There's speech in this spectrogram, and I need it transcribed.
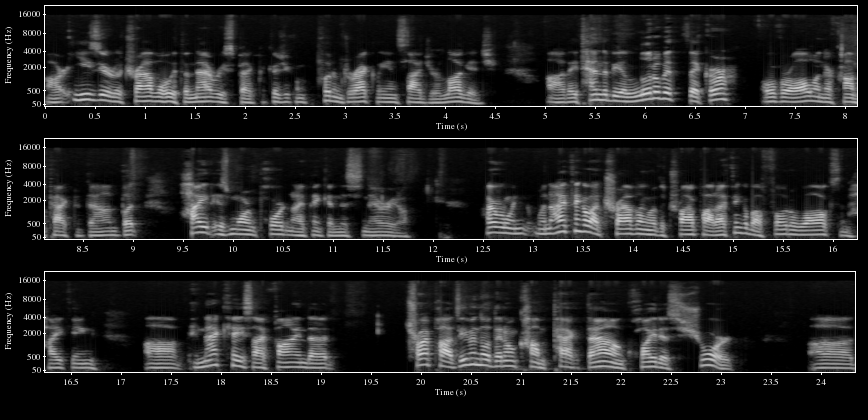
are easier to travel with in that respect because you can put them directly inside your luggage. Uh, they tend to be a little bit thicker overall when they're compacted down, but height is more important, I think, in this scenario. However, when, when I think about traveling with a tripod, I think about photo walks and hiking. Uh, in that case, I find that tripods, even though they don't compact down quite as short, uh,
